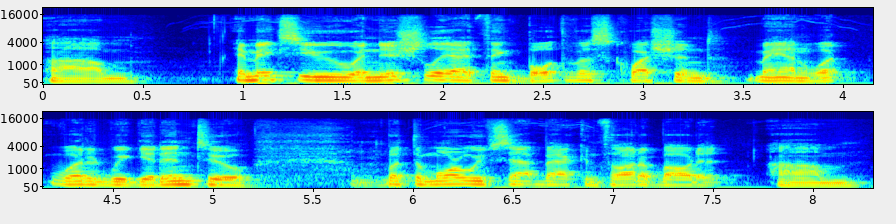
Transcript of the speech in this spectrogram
um, it makes you initially i think both of us questioned man what what did we get into mm-hmm. but the more we've sat back and thought about it um,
